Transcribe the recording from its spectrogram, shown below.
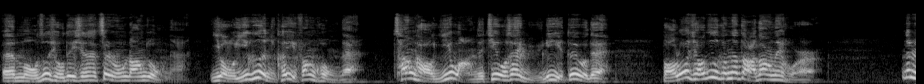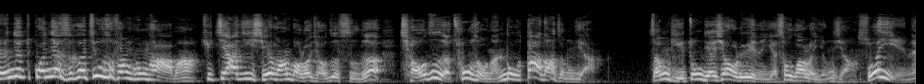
呃，某支球队现在阵容当中呢，有一个你可以放空的，参考以往的季后赛履历，对不对？保罗·乔治跟他搭档那会儿，那人家关键时刻就是放空他嘛，去夹击协防保罗·乔治，使得乔治出手难度大大增加，整体终结效率呢也受到了影响。所以呢，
